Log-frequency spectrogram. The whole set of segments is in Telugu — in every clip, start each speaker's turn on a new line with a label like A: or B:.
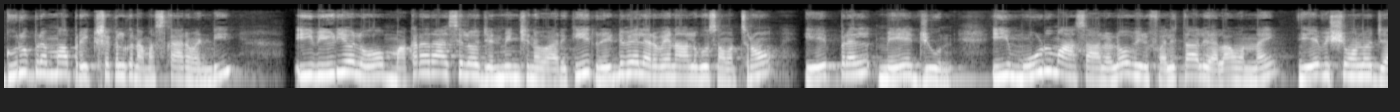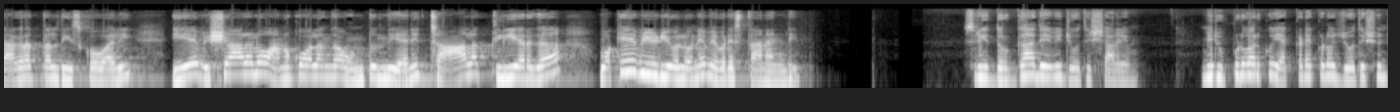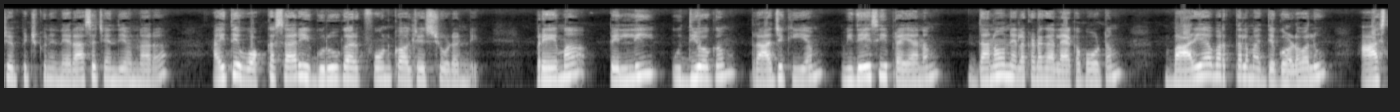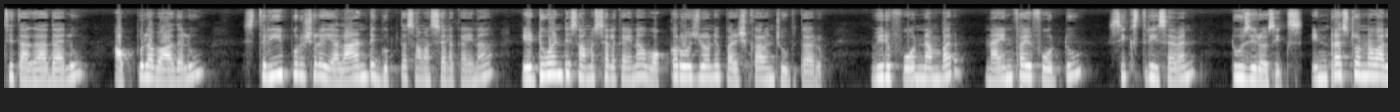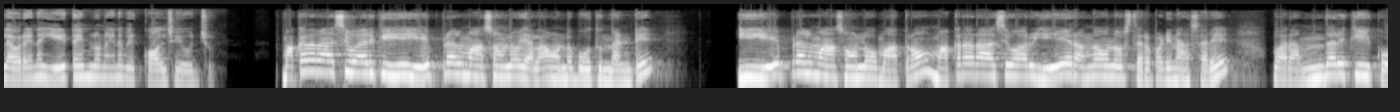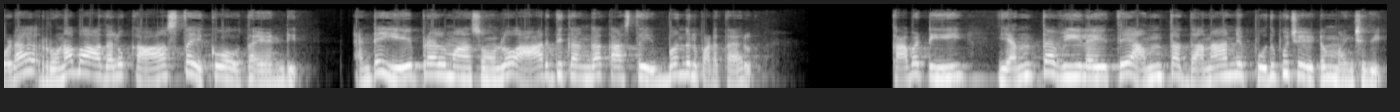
A: గురు బ్రహ్మ ప్రేక్షకులకు నమస్కారం అండి. ఈ వీడియోలో మకర రాశిలో జన్మించిన వారికి రెండు వేల ఇరవై నాలుగు సంవత్సరం ఏప్రిల్ మే జూన్ ఈ మూడు మాసాలలో వీరి ఫలితాలు ఎలా ఉన్నాయి? ఏ విషయంలో జాగ్రత్తలు తీసుకోవాలి? ఏ విషయాలలో అనుకూలంగా ఉంటుంది అని చాలా క్లియర్గా ఒకే వీడియోలోనే వివరిస్తానండి. శ్రీ దుర్గాదేవి జ్యోతిష్యాలయం. మీరు ఇప్పుడు వరకు ఎక్కడెక్కడో జ్యోతిష్యం చెప్పించుకుని నిరాశ చెంది ఉన్నారా? అయితే ఒక్కసారి గురువుగారికి గురువు గారికి ఫోన్ కాల్ చేసి చూడండి. ప్రేమ పెళ్ళి ఉద్యోగం రాజకీయం విదేశీ ప్రయాణం ధనం నిలకడగా లేకపోవటం భార్యాభర్తల మధ్య గొడవలు ఆస్తి తగాదాలు అప్పుల బాధలు స్త్రీ పురుషుల ఎలాంటి గుప్త సమస్యలకైనా ఎటువంటి సమస్యలకైనా ఒక్క రోజులోనే పరిష్కారం చూపుతారు. వీరు phone number nine five four two six three seven two zero six. Interest ఉన్న వాళ్ళు ఎవరైనా ఏ టైంలోనైనా వీరు కాల్ చేయవచ్చు. మకర రాశి వారికి ఏప్రిల్ మాసంలో ఎలా ఉండబోతుందంటే ఈ ఏప్రిల్ మాసంలో మాత్రం మకర రాశి వారు ఏ రంగంలో స్థిరపడినా సరే వారందరికీ కూడా రుణ బాధలు కాస్త ఎక్కువ అవుతాయండి. అంటే ఏప్రిల్ మాసంలో ఆర్థికంగా కాస్త ఇబ్బందులు పడతారు. కాబట్టి ఎంత వీలైతే అంత ధనాన్ని పొదుపు చేయటం మంచిది.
